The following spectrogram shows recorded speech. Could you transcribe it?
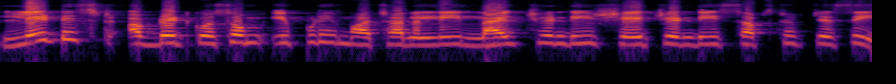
latest update కోసం ఇప్పుడే మా ఛానల్ని లైక్ చేయండి షేర్ చేయండి సబ్స్క్రైబ్ చేసి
